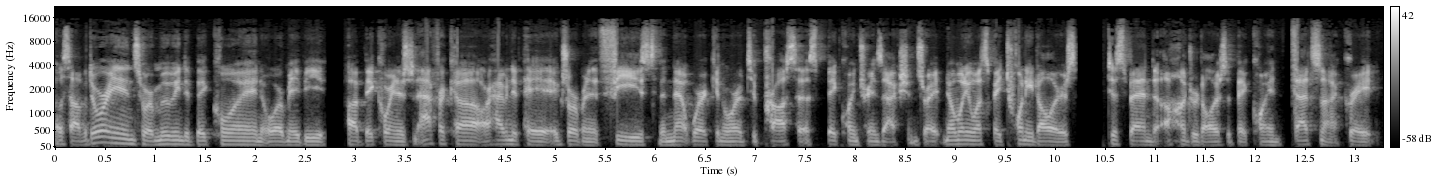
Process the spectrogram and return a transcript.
El Salvadorians who are moving to Bitcoin or maybe uh, Bitcoiners in Africa are having to pay exorbitant fees to the network in order to process Bitcoin transactions, right? Nobody wants to pay $20 to spend $100 of Bitcoin. That's not great.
